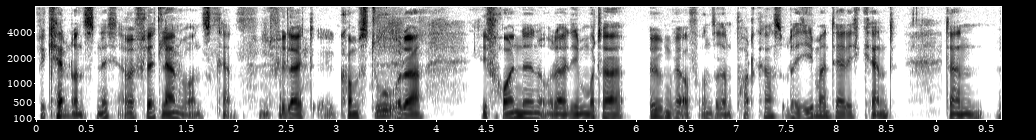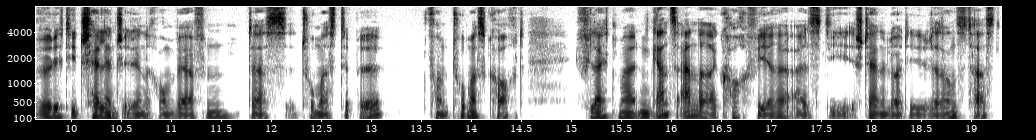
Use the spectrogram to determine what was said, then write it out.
wir kennen uns nicht, aber vielleicht lernen wir uns kennen. Und vielleicht äh, kommst du oder die Freundin oder die Mutter irgendwer auf unseren Podcast oder jemand, der dich kennt, dann würde ich die Challenge in den Raum werfen, dass Thomas Dippel von Thomas kocht vielleicht mal ein ganz anderer Koch wäre als die Sterneleute, die du da sonst hast,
